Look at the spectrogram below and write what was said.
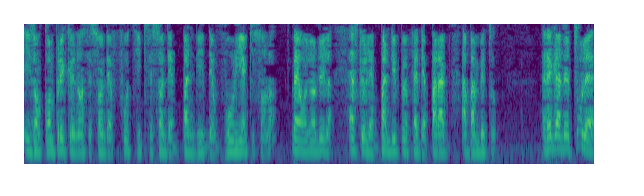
ils ont compris que non, ce sont des faux types, ce sont des bandits, des vauriens qui sont là. Ben aujourd'hui, là, est-ce que les bandits peuvent faire des parades à Bambeto? Regardez tous les,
